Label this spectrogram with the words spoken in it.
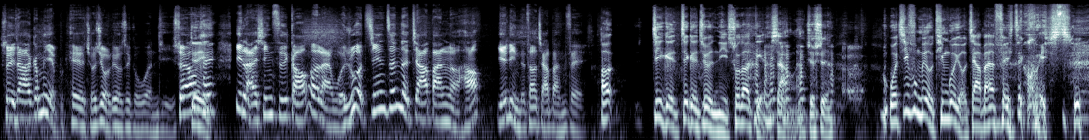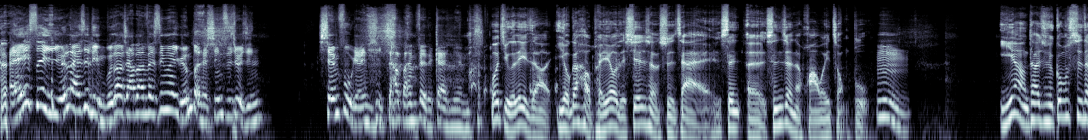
所以大家根本也不 care 九九六这个问题。所以 OK，一来薪资高，二来我如果今天真的加班了，好也领得到加班费。呃，这个这个就是你说到点上了，就是我几乎没有听过有加班费这回事。哎，所以原来是领不到加班费，是因为原本的薪资就已经。先付给你加班费的概念吗？我举个例子啊，有个好朋友的先生是在深呃深圳的华为总部，嗯，一样，他就是公司的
